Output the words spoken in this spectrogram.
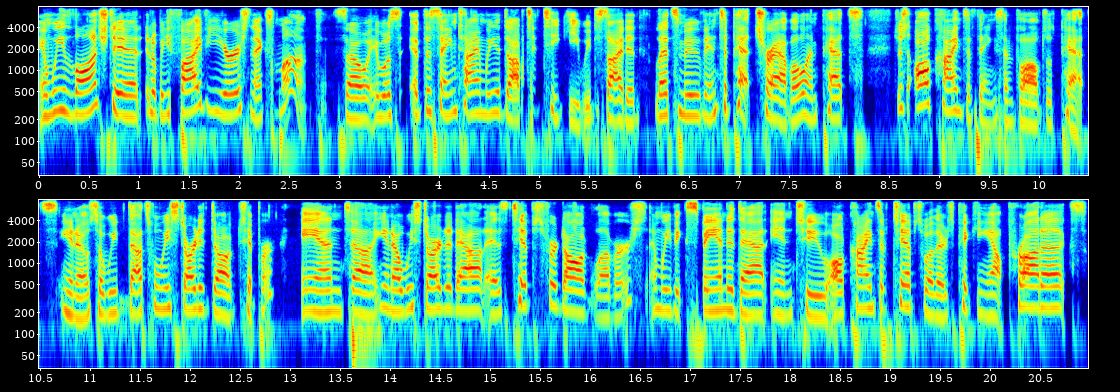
And we launched it, it'll be five years next month. So it was at the same time we adopted Tiki. We decided let's move into pet travel and pets, just all kinds of things involved with pets. You know, so we that's when we started Dog Tipper. And, uh, you know, we started out as tips for dog lovers, and we've expanded that into all kinds of tips, whether it's picking out products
